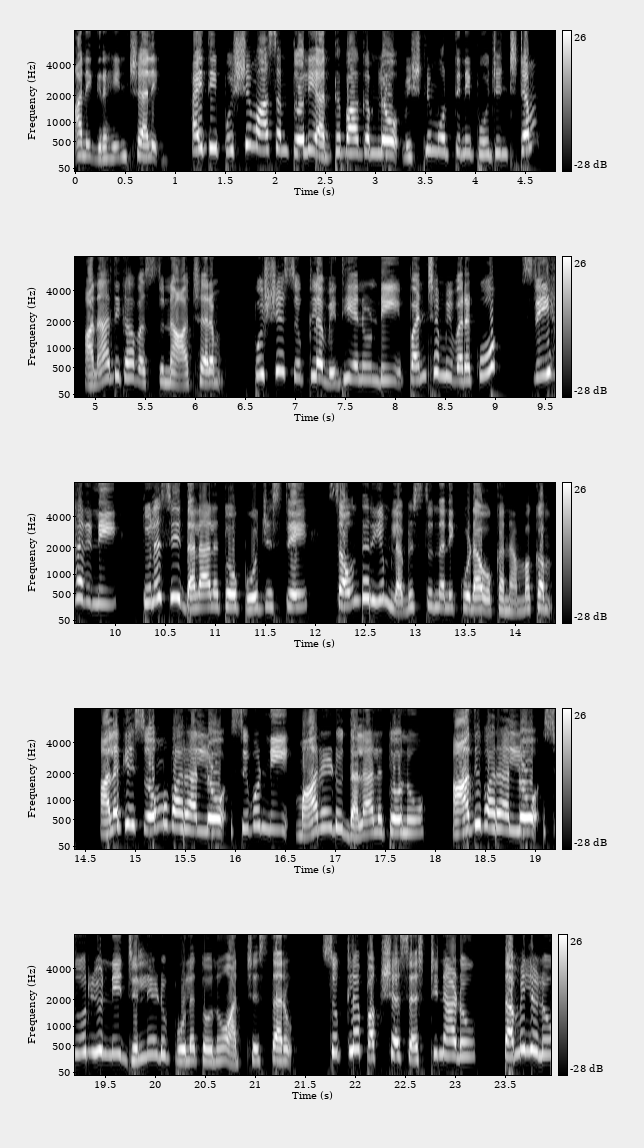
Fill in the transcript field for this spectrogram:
అని గ్రహించాలి. అయితే పుష్యమాసం తొలి అర్ధభాగంలో విష్ణుమూర్తిని పూజించటం అనాదిగా వస్తున్న ఆచారం. పుష్య శుక్ల విధియ నుండి పంచమి వరకు శ్రీహరిని తులసీ దళాలతో పూజిస్తే సౌందర్యం లభిస్తుందని కూడా ఒక నమ్మకం. అలాగే సోమవారాల్లో శివుణ్ణి మారేడు దళాలతోనూ ఆదివారాల్లో సూర్యుణ్ణి జిల్లేడు పూలతోనూ అర్చిస్తారు. శుక్లపక్ష షష్ఠినాడు తమిళులు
